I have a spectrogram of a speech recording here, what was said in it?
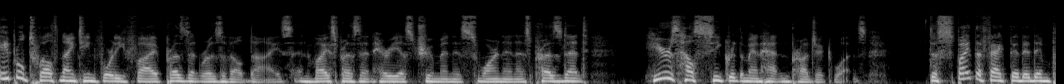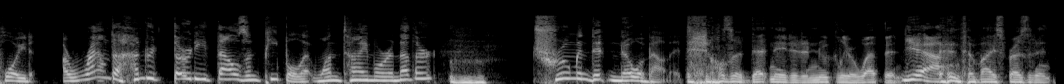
April 12, 1945, President Roosevelt dies, and Vice President Harry S. Truman is sworn in as president. Here's how secret the Manhattan Project was. Despite the fact that it employed around 130,000 people at one time or another. Truman didn't know about it. It also detonated a nuclear weapon. Yeah. And the vice president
